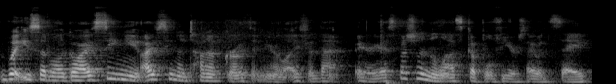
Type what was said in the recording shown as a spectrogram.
what you said a while ago. I've seen you. I've seen a ton of growth in your life in that area, especially in the last couple of years. I would say,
